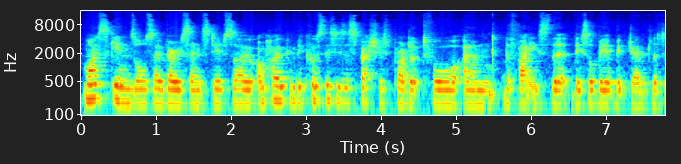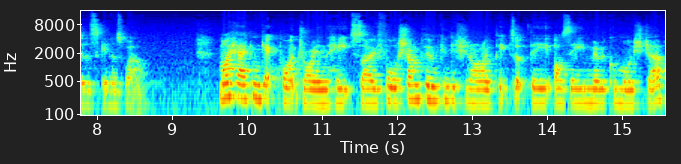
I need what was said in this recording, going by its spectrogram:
My skin's also very sensitive, so I'm hoping because this is a specialist product for um, the face that this will be a bit gentler to the skin as well. My hair can get quite dry in the heat, so for shampoo and conditioner I picked up the Aussie Miracle Moisture.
